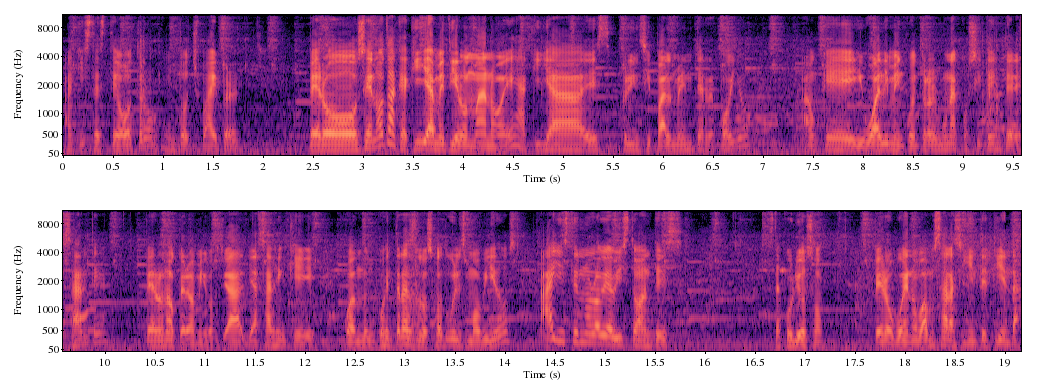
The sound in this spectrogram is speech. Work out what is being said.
Aquí está este otro, un Dodge Viper. Pero se nota que aquí ya metieron mano, ¿eh? Aquí ya es principalmente repollo. Aunque igual y me encuentro alguna cosita interesante. Pero no creo, amigos. Ya, ya saben que cuando encuentras los Hot Wheels movidos... ¡Ay, este no lo había visto antes! Está curioso. Pero bueno, vamos a la siguiente tienda.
